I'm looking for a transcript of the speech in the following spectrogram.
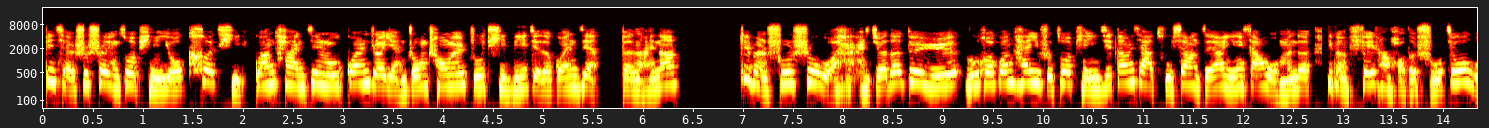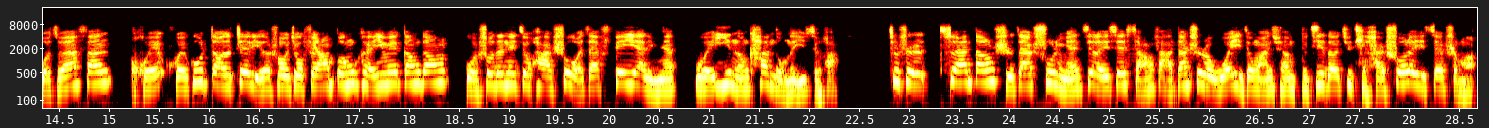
并且是摄影作品由客体观看进入观者眼中成为主体理解的关键。本来呢，这本书是我 觉得对于如何观看艺术作品以及当下图像怎样影响我们的一本非常好的书。结果我昨天翻回回顾到这里的时候就非常崩溃，因为刚刚我说的那句话是我在扉页里面唯一能看懂的一句话。就是虽然当时在书里面记了一些想法，但是我已经完全不记得具体还说了一些什么，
